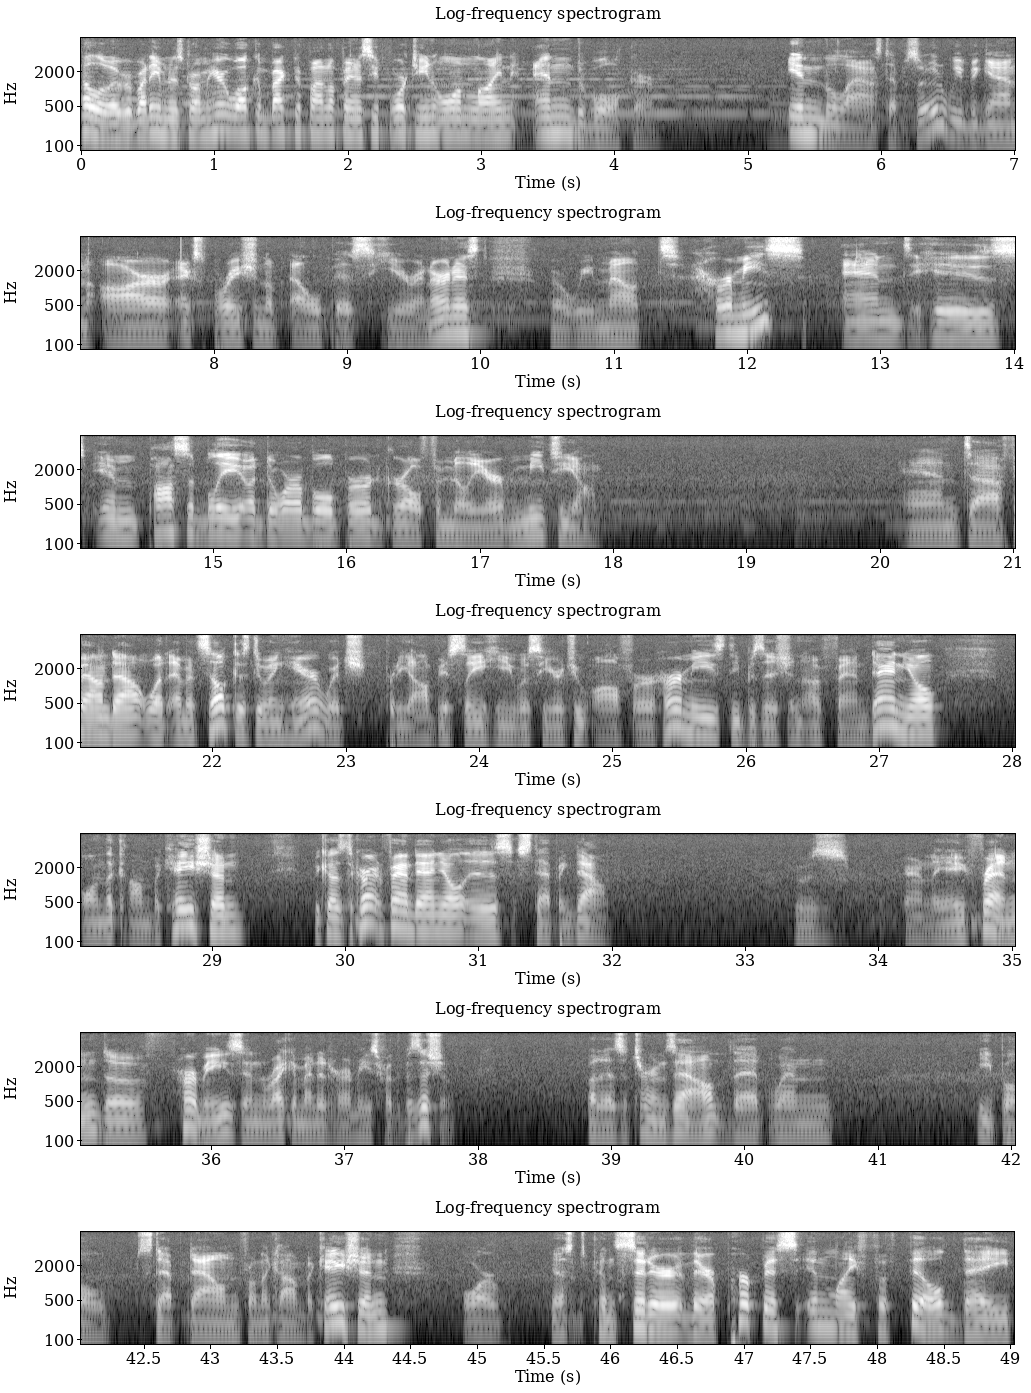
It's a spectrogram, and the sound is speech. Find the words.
Hello everybody, I'm Storm here. Welcome back to Final Fantasy XIV Online Endwalker. In the last episode, we began our exploration of Elpis here in earnest, where we mount Hermes and his impossibly adorable bird girl familiar, Meteion. And uh, found out what Emet-Selch is doing here, which pretty obviously he was here to offer Hermes the position of Fandaniel on the convocation because the current Fandaniel is stepping down. He was apparently a friend of Hermes and recommended Hermes for the position. But as it turns out, that when people step down from the convocation or just consider their purpose in life fulfilled, they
